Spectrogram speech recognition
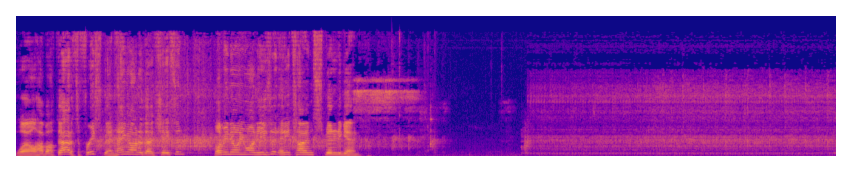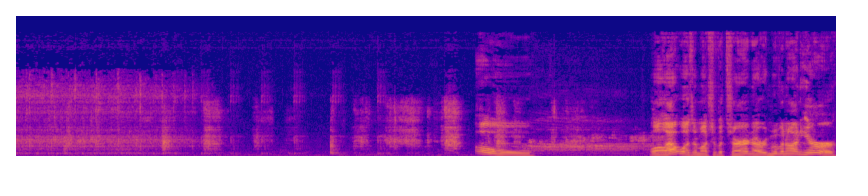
Well, how about that? It's a free spin. Hang on to that, Jason. Let me know when you want to use it. Anytime, spin it again. Oh. Well, that wasn't much of a turn. Are we moving on here, or?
